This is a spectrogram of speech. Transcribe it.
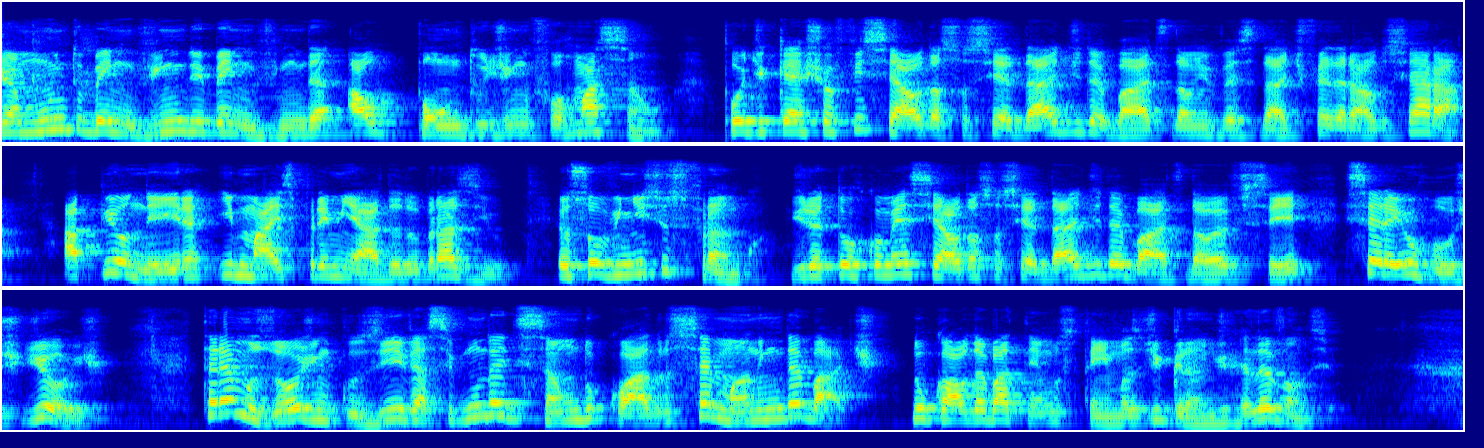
Seja muito bem-vindo e bem-vinda ao Ponto de Informação, podcast oficial da Sociedade de Debates da Universidade Federal do Ceará, a pioneira e mais premiada do Brasil. Eu sou Vinícius Franco, diretor comercial da Sociedade de Debates da UFC e serei o host de hoje. Teremos hoje, inclusive, a segunda edição do quadro Semana em Debate, no qual debatemos temas de grande relevância.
